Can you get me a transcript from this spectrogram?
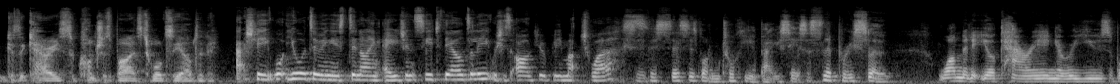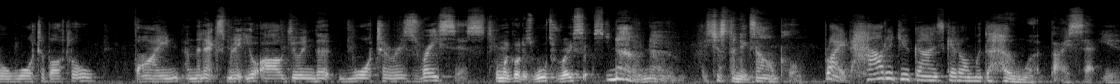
because it carries subconscious bias towards the elderly. Actually, what you're doing is denying agency to the elderly, which is arguably much worse. See, this, this is what I'm talking about. You see, it's a slippery slope. One minute you're carrying a reusable water bottle, fine, and the next minute you're arguing that water is racist. Oh my god, is water racist? No, no, it's just an example. Right, how did you guys get on with the homework that I set you?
